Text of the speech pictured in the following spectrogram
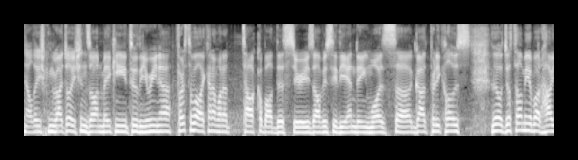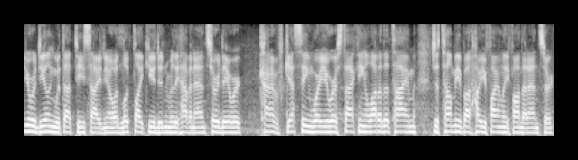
Now, congratulations on making it to the arena. First of all, I kind of want to talk about this series. Obviously, the ending was uh, got pretty close. You know, just tell me about how you were dealing with that T side. You know, it looked like you didn't really have an answer. They were kind of guessing where you were stacking a lot of the time. Just tell me about how you finally found that answer.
